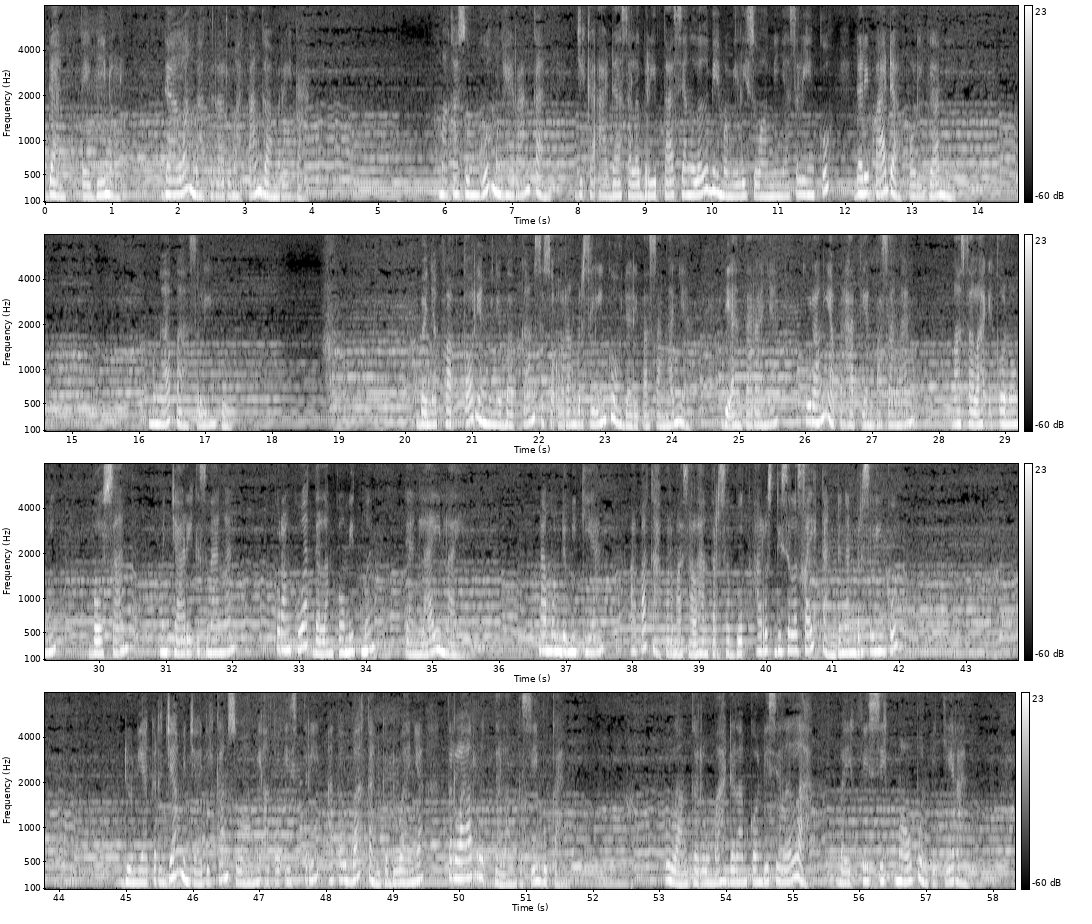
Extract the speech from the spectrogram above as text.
dan pebinor dalam bahtera rumah tangga mereka maka sungguh mengherankan jika ada selebritas yang lebih memilih suaminya selingkuh daripada poligami. Mengapa selingkuh? Banyak faktor yang menyebabkan seseorang berselingkuh dari pasangannya, di antaranya kurangnya perhatian pasangan, masalah ekonomi, bosan, mencari kesenangan, kurang kuat dalam komitmen, dan lain-lain. Namun demikian, apakah permasalahan tersebut harus diselesaikan dengan berselingkuh? Dunia kerja menjadikan suami atau istri atau bahkan keduanya terlarut dalam kesibukan. Pulang ke rumah dalam kondisi lelah, baik fisik maupun pikiran.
